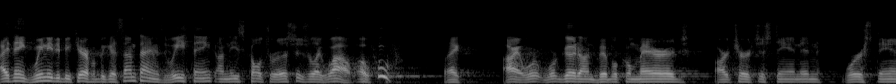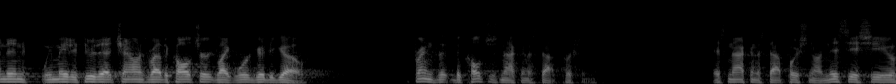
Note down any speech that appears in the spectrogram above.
I think we need to be careful because sometimes we think on these cultural issues, we're like, wow, oh, whew, like, all right, we're, we're good on biblical marriage. Our church is standing. We're standing. We made it through that challenge by the culture. Like, we're good to go. Friends, the, the culture's not going to stop pushing. It's not going to stop pushing on this issue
